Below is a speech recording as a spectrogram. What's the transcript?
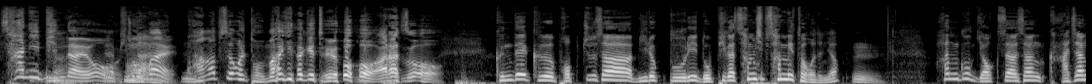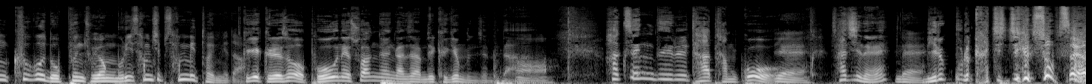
산이 빛나요. 네, 빛나요. 정말 음. 광합성을 더 많이 하게 돼요. 알아서. 근데 그 법주사 미륵불이 높이가 33m거든요. 음. 한국 역사상 가장 크고 높은 조형물이 33m입니다. 그게 그래서 보은에 수학여행 간 사람들이 그게 문제입니다. 어. 학생들을 다 담고 예. 사진에 네. 미륵불을 같이 찍을 수 없어요.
